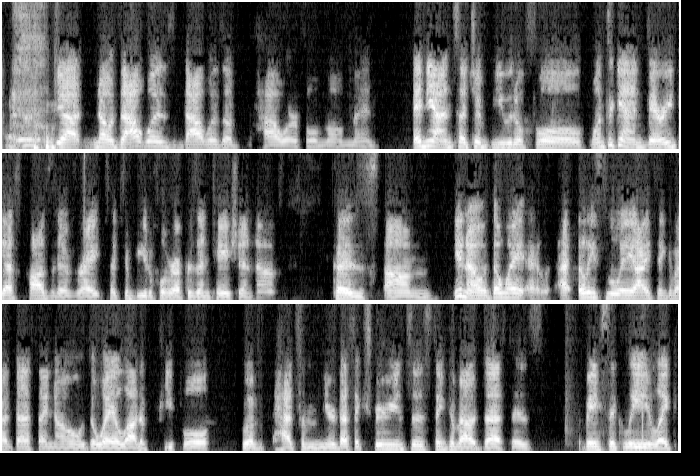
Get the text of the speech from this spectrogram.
yeah no that was that was a powerful moment and yeah and such a beautiful once again very death positive right such a beautiful representation of because um you know the way at least the way i think about death i know the way a lot of people who have had some near death experiences think about death is basically like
